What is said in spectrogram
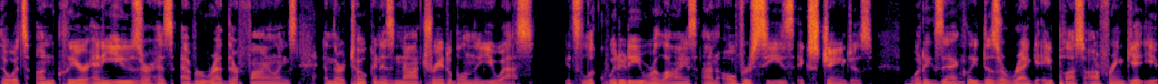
though it's unclear any user has ever read their filings and their token is not tradable in the US. Its liquidity relies on overseas exchanges. What exactly does a Reg A Plus offering get you?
